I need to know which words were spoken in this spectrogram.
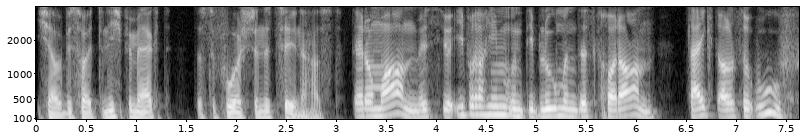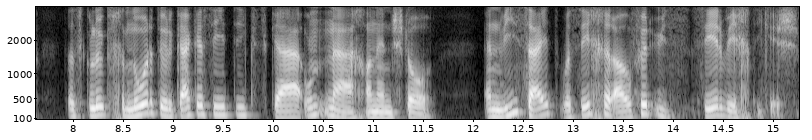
Ich habe bis heute nicht bemerkt, dass du vorstehende Zähne hast. Der Roman Monsieur Ibrahim und die Blumen des Koran zeigt also auf, dass Glück nur durch gegenseitiges Geben und Nehmen kann entstehen kann. Eine Weisheit, die sicher auch für uns sehr wichtig ist.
